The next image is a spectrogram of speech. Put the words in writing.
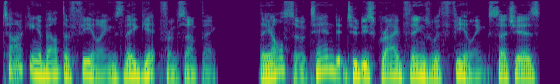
talking about the feelings they get from something. They also tend to describe things with feelings such as,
